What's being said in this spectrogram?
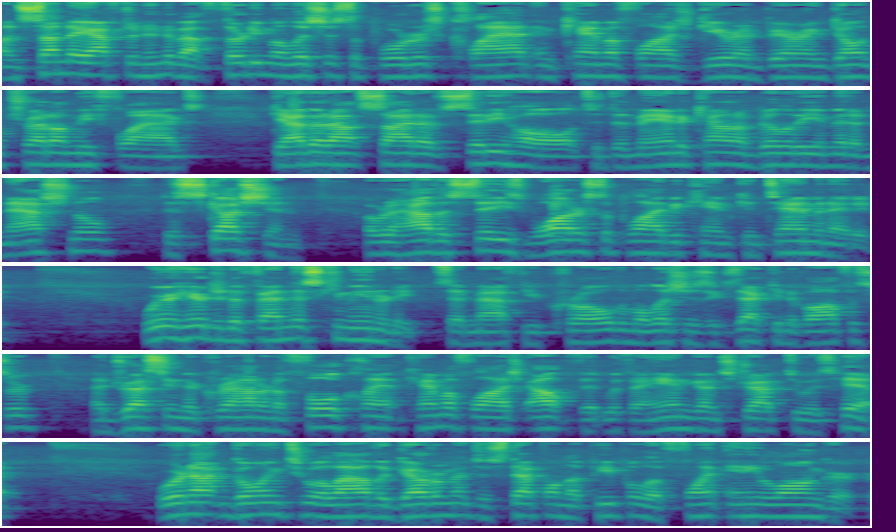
On Sunday afternoon, about 30 militia supporters, clad in camouflage gear and bearing Don't Tread on Me flags, gathered outside of City Hall to demand accountability amid a national discussion over to how the city's water supply became contaminated. We're here to defend this community, said Matthew Kroll, the militia's executive officer, addressing the crowd in a full camouflage outfit with a handgun strapped to his hip. We're not going to allow the government to step on the people of Flint any longer.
